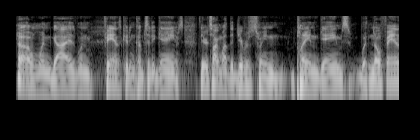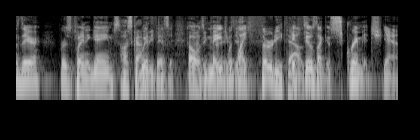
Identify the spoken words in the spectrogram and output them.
when guys, when fans couldn't come to the games, they were talking about the difference between playing games with no fans there versus playing the games Oh, it's with be fans. different. Oh, it's be major. with like thirty thousand. It feels like a scrimmage. Yeah.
